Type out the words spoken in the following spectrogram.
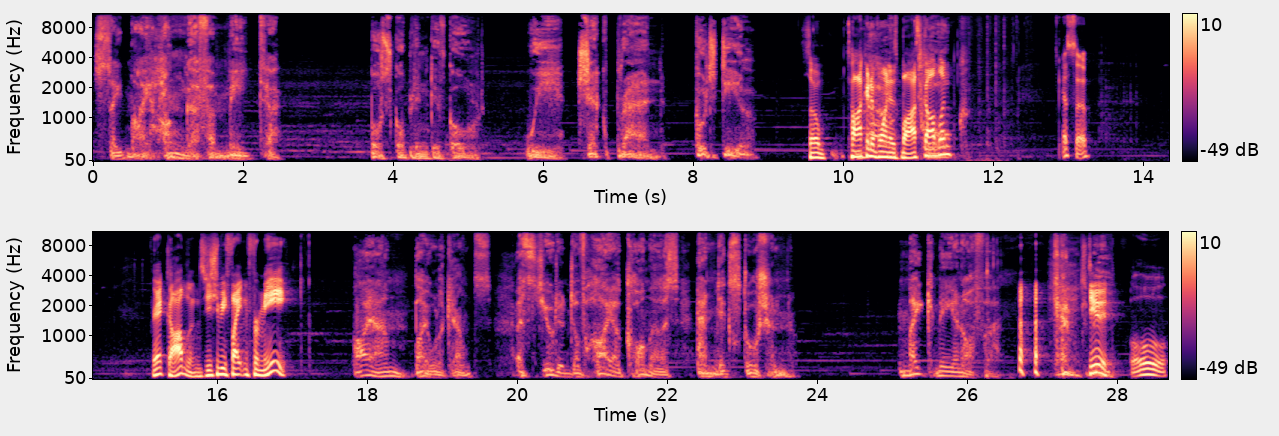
sate my hunger for meat. Boss Goblin give gold. We check brand. Good deal. So talkative one is boss goblin. Talk. Guess so. Forget goblins. You should be fighting for me. I am, by all accounts, a student of higher commerce and extortion. Make me an offer. Tempt me. Dude, Oh,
